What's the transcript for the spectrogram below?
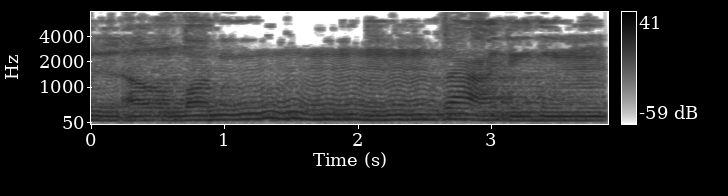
الأرض من بعدهم.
